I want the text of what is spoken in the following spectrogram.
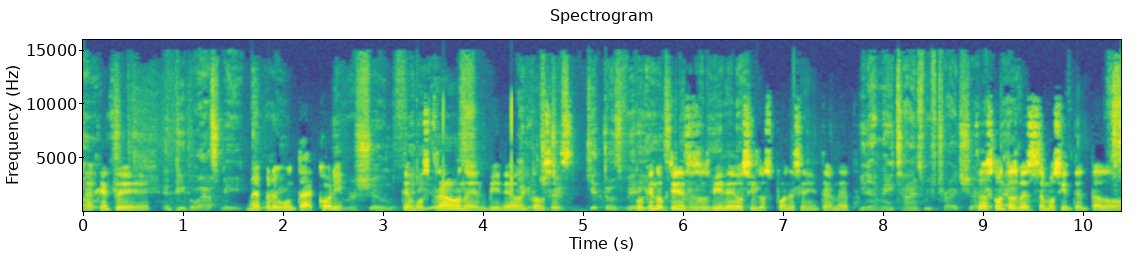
La gente me pregunta, Cory, te mostraron el video, entonces, ¿por qué no obtienes esos videos y los pones en Internet? ¿Sabes cuántas veces hemos intentado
